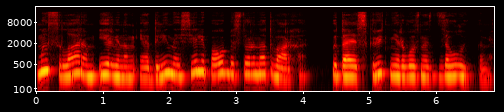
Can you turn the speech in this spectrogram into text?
Мы с Ларом, Ирвином и Аделиной сели по обе стороны от Варха, пытаясь скрыть нервозность за улыбками.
